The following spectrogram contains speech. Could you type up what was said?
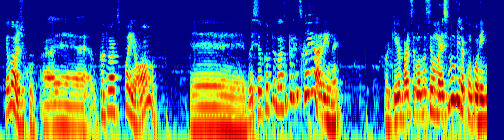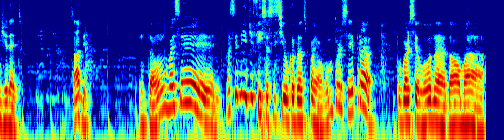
Porque, lógico, é, o campeonato espanhol é, vai ser o campeonato para eles ganharem, né? Porque o Barcelona sem o Messi não vira concorrente direto, sabe? Então vai ser vai ser meio difícil assistir o campeonato espanhol. Vamos torcer para o Barcelona dar uma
